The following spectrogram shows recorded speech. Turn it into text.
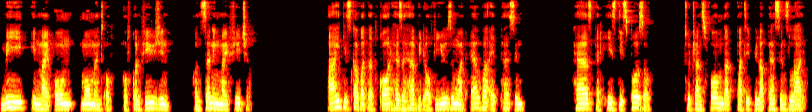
me in my own moment of, of confusion concerning my future. I discovered that God has a habit of using whatever a person has at his disposal to transform that particular person's life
